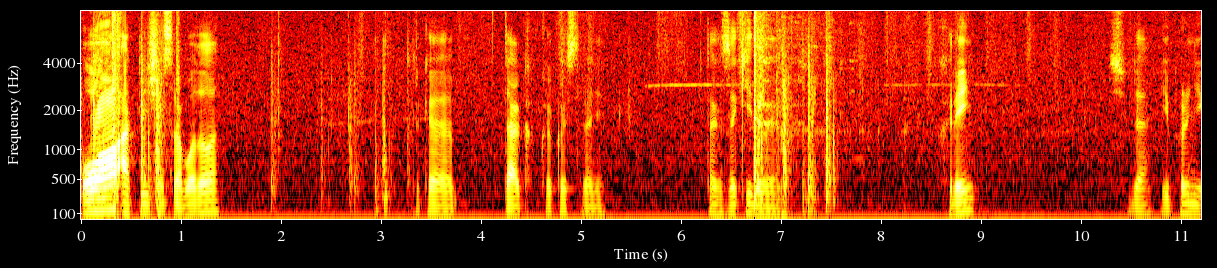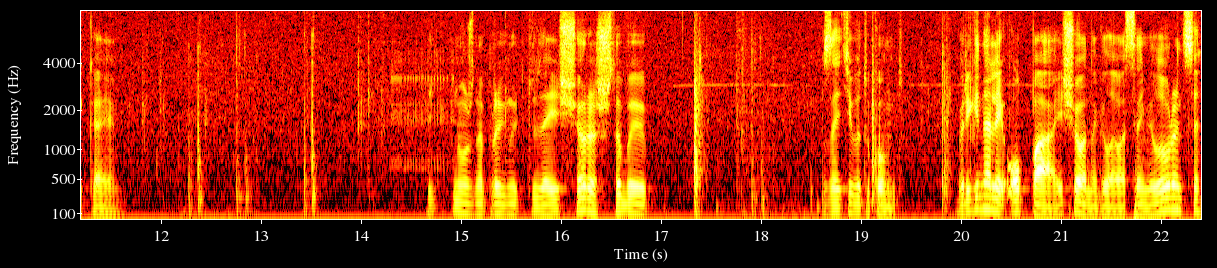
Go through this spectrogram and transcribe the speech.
О, отлично сработало. Только... Так, в какой стороне? Так, закидываем. Хрень. Сюда. И проникаем нужно прыгнуть туда еще раз, чтобы зайти в эту комнату. В оригинале, опа, еще одна голова Сэмми Лоуренса.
